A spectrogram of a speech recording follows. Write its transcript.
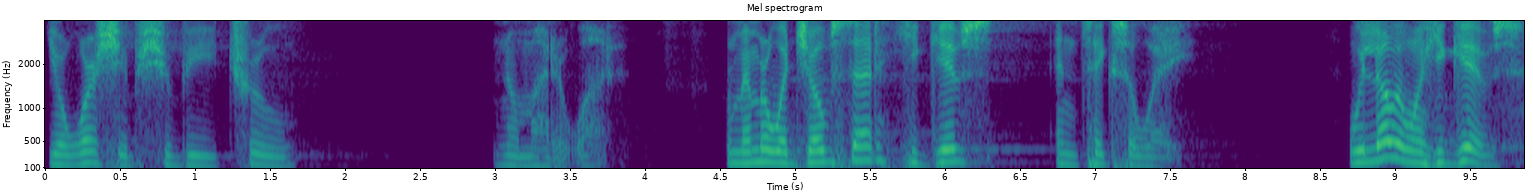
Your worship should be true no matter what. Remember what Job said? He gives and takes away. We love it when He gives,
